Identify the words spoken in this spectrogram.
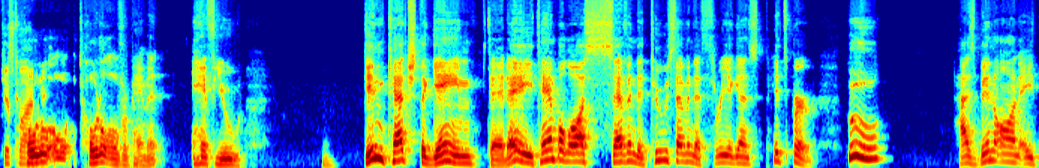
Just total o- total overpayment. If you didn't catch the game today, Tampa lost seven to two, seven to three against Pittsburgh, who has been on a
